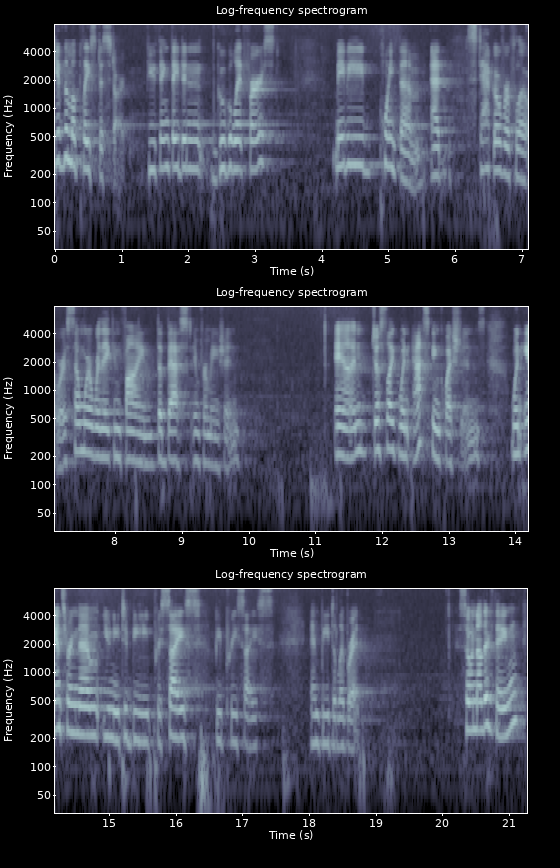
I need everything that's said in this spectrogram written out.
Give them a place to start. If you think they didn't Google it first, maybe point them at Stack Overflow or somewhere where they can find the best information. And just like when asking questions, when answering them, you need to be precise, be precise, and be deliberate. So another thing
